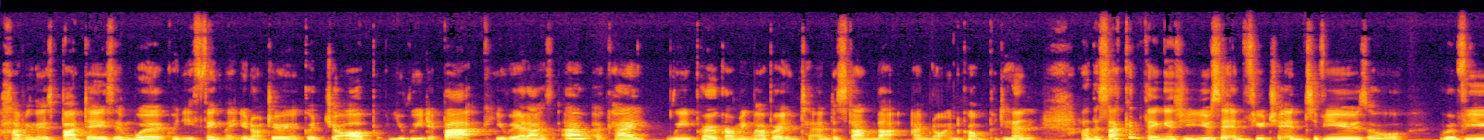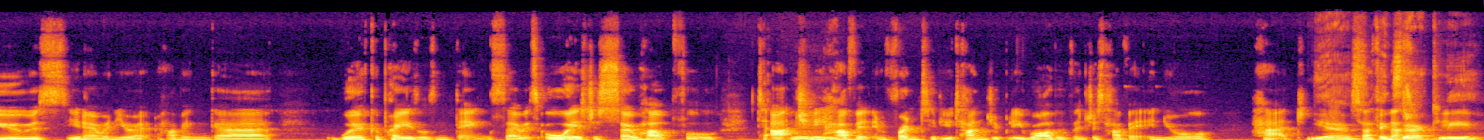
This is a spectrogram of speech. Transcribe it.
having those bad days in work when you think that you're not doing a good job you read it back you realize oh okay reprogramming my brain to understand that i'm not incompetent and the second thing is you use it in future interviews or reviews you know when you're having uh, work appraisals and things. So it's always just so helpful to actually mm. have it in front of you tangibly rather than just have it in your head. Yeah, so I think exactly.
